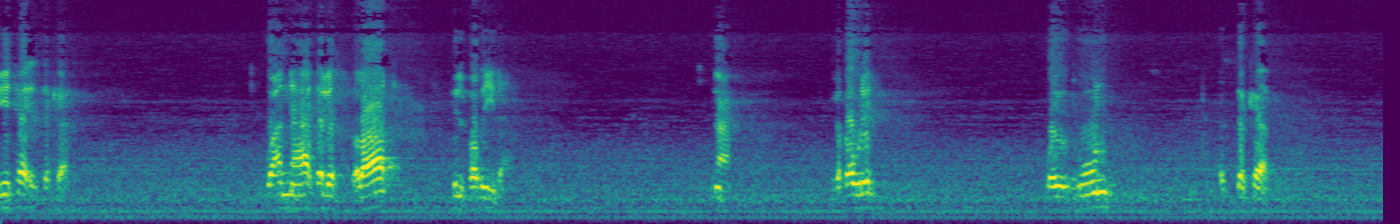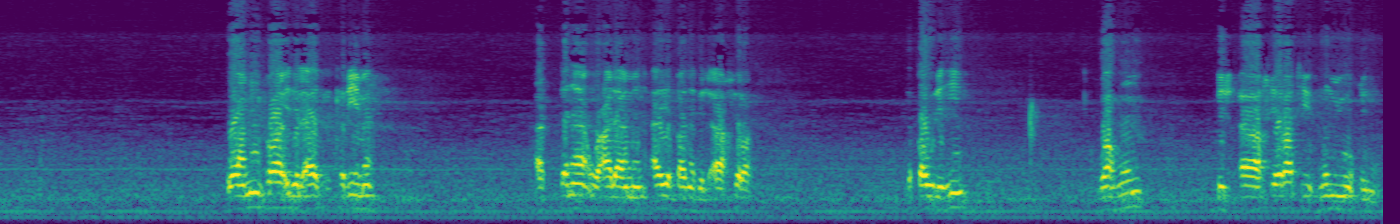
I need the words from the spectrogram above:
إيتاء الزكاة. وأنها تلي الصلاة في الفضيلة. نعم. لقوله ويؤتون الزكاة. ومن فوائد الآية الكريمة الثناء على من أيقن بالآخرة. لقوله وهم بالآخرة هم يوقنون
